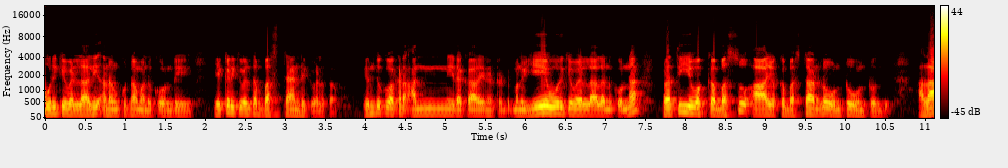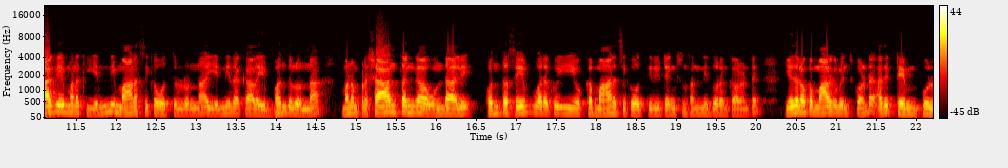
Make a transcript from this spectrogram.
ఊరికి వెళ్ళాలి అని అనుకున్నాం అనుకోండి ఎక్కడికి వెళ్తాం? బస్ స్టాండ్కి వెళ్తాం. ఎందుకు అక్కడ అన్ని రకాలైనటువంటి మనం ఏ ఊరికి వెళ్ళాలనుకున్నా ప్రతి ఒక్క బస్సు ఆ యొక్క బస్ స్టాండ్లో ఉంటూ ఉంటుంది. అలాగే మనకు ఎన్ని మానసిక ఒత్తిళ్ళున్నా ఎన్ని రకాల ఇబ్బందులున్నా మనం ప్రశాంతంగా ఉండాలి. కొంతసేపు వరకు ఈ యొక్క మానసిక ఒత్తిడి టెన్షన్స్ అన్ని దూరం కావాలంటే ఏదైనా ఒక మార్గం ఎంచుకోవాలంటే అది టెంపుల్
